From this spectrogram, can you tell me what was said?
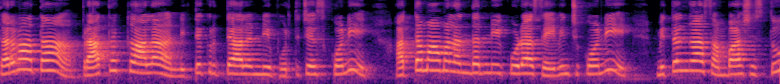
తర్వాత ప్రాతకాల నిత్యకృత్యాలన్నీ పూర్తి చేసుకొని అత్తమామలందరినీ కూడా సేవించుకొని మితంగా సంభాషిస్తూ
